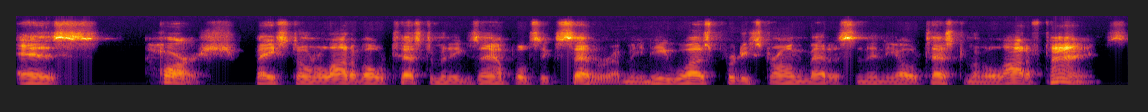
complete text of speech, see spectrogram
as harsh based on a lot of Old Testament examples, etc. I mean, he was pretty strong medicine in the Old Testament a lot of times.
